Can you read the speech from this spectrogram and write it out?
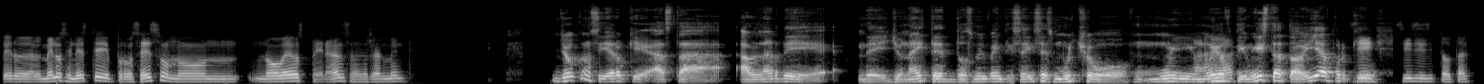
pero al menos en este proceso no, no veo esperanzas realmente. Yo considero que hasta hablar de, de United 2026 es mucho, muy, muy optimista todavía, porque... Sí, sí, sí, total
